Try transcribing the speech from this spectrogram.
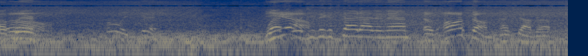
all clear. Oh. Holy shit. Wes, yeah. what'd you think of skydiving, man? That was awesome. Nice job, bro.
